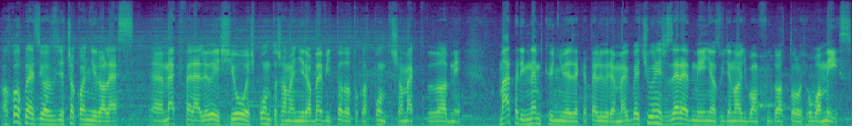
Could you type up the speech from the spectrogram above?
A kalkuláció az ugye csak annyira lesz megfelelő és jó és pontos, amennyire a bevitt adatokat pontosan meg tudod adni. Márpedig nem könnyű ezeket előre megbecsülni, és az eredmény az ugye nagyban függ attól, hogy hova mész.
